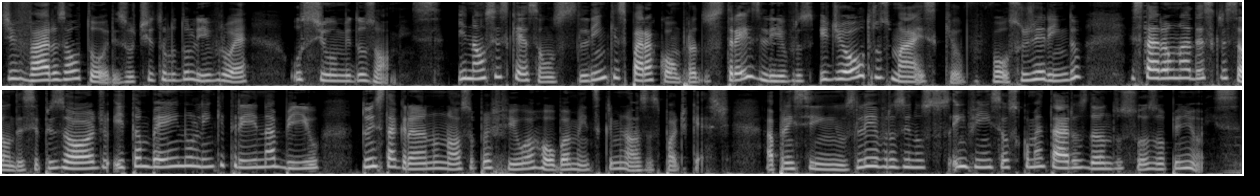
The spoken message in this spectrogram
de vários autores. O título do livro é O Ciúme dos Homens. E não se esqueçam, os links para a compra dos três livros e de outros mais que eu vou sugerindo estarão na descrição desse episódio e também no Linktree na bio do Instagram no nosso perfil arroba Mentes Criminosas Podcast. Apreciem os livros e nos enviem seus comentários dando suas opiniões.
